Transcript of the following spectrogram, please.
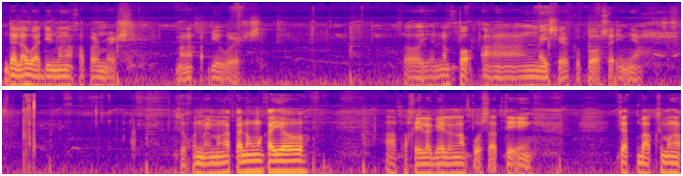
dalawa din mga ka-farmers, mga ka-viewers. So yun lang po ang may share ko po sa inyo. So kung may mga tanong man kayo, ah, pakilagay lang, lang po sa ating chat box mga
